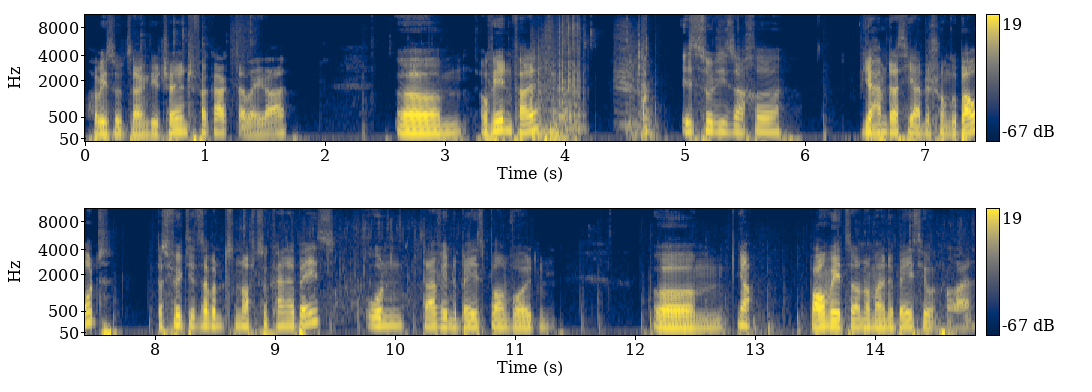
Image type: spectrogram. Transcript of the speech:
habe ich sozusagen die Challenge verkackt, aber egal. Ähm, auf jeden Fall ist so die Sache, wir haben das hier alles schon gebaut. Das führt jetzt aber noch zu keiner Base. Und da wir eine Base bauen wollten, ähm, ja, bauen wir jetzt auch nochmal eine Base hier unten rein.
